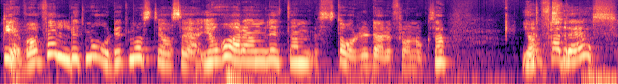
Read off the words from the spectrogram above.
Det var väldigt modigt måste jag säga. Jag har en liten story därifrån också. Jag En fadäs.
